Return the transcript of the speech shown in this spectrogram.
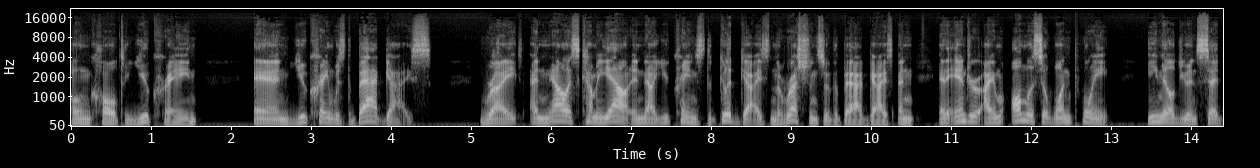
phone call to Ukraine, and Ukraine was the bad guys, right? And now it's coming out, and now Ukraine's the good guys, and the Russians are the bad guys. And and Andrew, I'm almost at one point emailed you and said,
